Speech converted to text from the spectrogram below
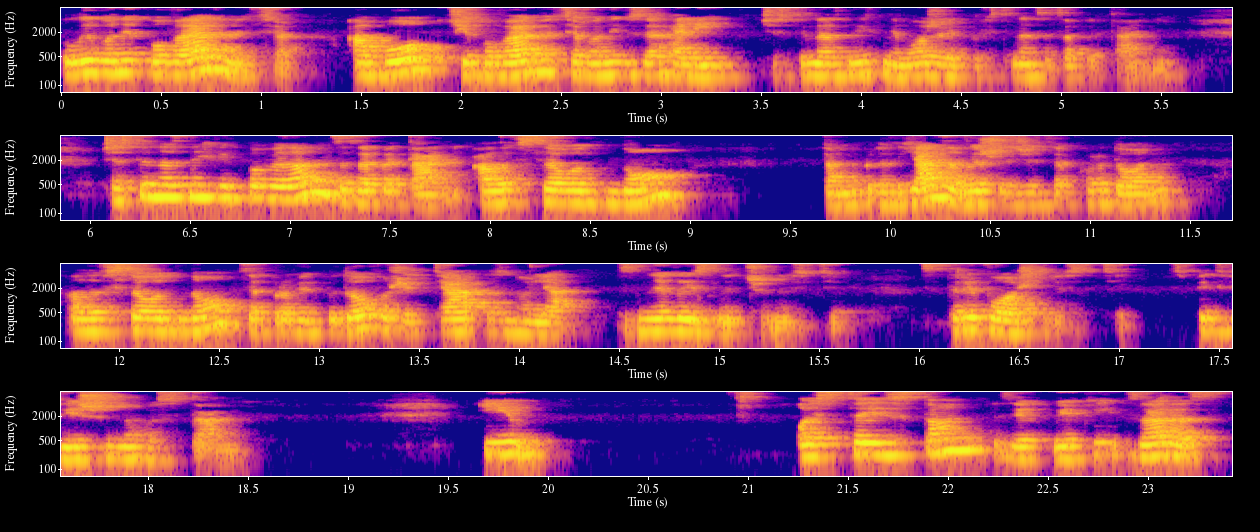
коли вони повернуться, або чи повернуться вони взагалі. Частина з них не може відповісти на це запитання. Частина з них відповіла на це запитання, але все одно там, наприклад, я залишусь жити за кордоном, але все одно це про відбудову життя з нуля, з невизначеності, з тривожності, з підвішеного стану. І ось цей стан, який зараз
